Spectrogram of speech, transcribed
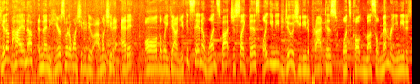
get up high enough, and then here's what I want you to do. I want you to edit all the way down. You can stand in one spot just like this. What you need to do is you need to practice what's called muscle memory. You need to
